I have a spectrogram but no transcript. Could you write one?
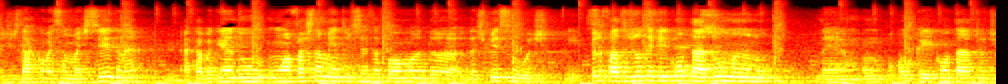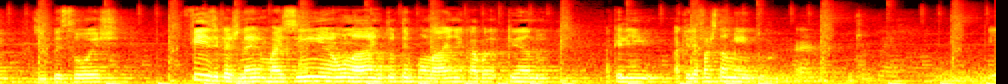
a gente estava conversando mais cedo, né? Acaba criando um, um afastamento, de certa forma, da- das pessoas. Isso. Pelo fato de não ter aquele contato humano, né? Um, um- aquele contato de, de pessoas físicas, né? Mas sim é online, todo tempo online, acaba criando aquele, aquele afastamento. É, muito bem.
